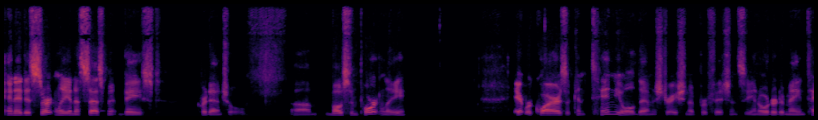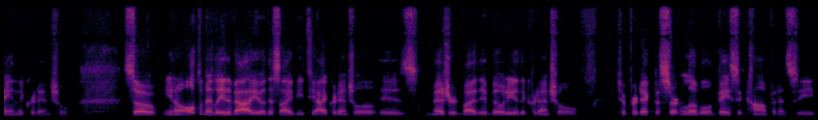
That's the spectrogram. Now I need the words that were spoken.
and it is certainly an assessment based credential. Um, most importantly, it requires a continual demonstration of proficiency in order to maintain the credential. So, you know, ultimately the value of this IBTI credential is measured by the ability of the credential to predict a certain level of basic competency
